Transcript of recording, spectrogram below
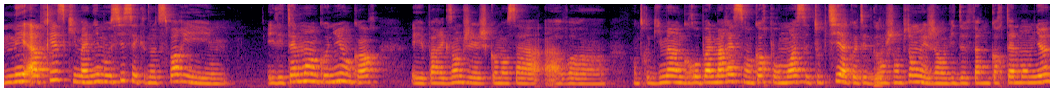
Mais après, ce qui m'anime aussi, c'est que notre sport, il, il est tellement inconnu encore. Et par exemple, je commence à, avoir un, entre guillemets un gros palmarès. Encore pour moi, c'est tout petit à côté de grands champions et j'ai envie de faire encore tellement mieux.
